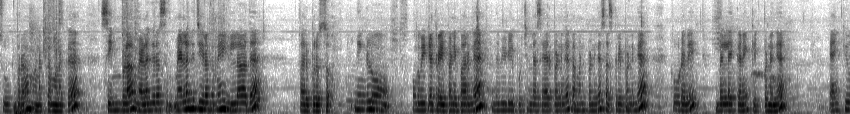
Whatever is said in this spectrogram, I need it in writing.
சூப்பராக மணக்க மணக்க சிம்பிளாக மிளகு ரசம் மிளகு ஜீரகமே இல்லாத பருப்பு ரசம். நீங்களும் உங்கள் வீட்டில் ட்ரை பண்ணி பாருங்கள் இந்த வீடியோ பிடிச்சிருந்தா ஷேர் பண்ணுங்கள் கமெண்ட் பண்ணுங்கள் சப்ஸ்கிரைப் பண்ணுங்கள் கூடவே பெல் ஐக்கனை கிளிக் பண்ணுங்கள் தேங்க்யூ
